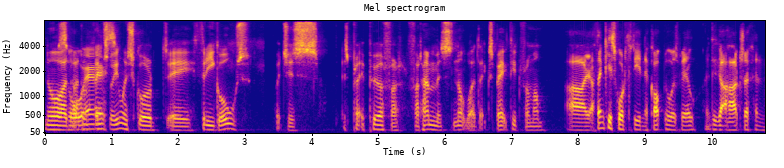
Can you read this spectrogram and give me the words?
No, I, I don't uh, think so. He only scored uh, three goals, which is is pretty poor for, for him. It's not what I'd expected from him. Uh, I think he scored three in the cup though as well. I think he got a hat trick in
